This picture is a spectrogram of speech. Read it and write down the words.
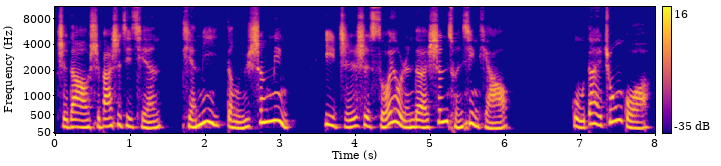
直到十八世纪前，甜蜜等于生命，一直是所有人的生存信条。古代中国。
